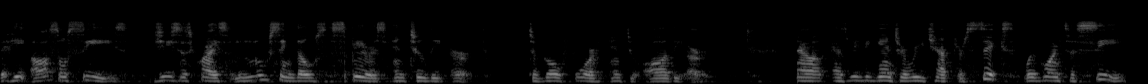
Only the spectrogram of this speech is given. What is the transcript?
that he also sees Jesus Christ loosing those spirits into the earth to go forth into all the earth. Now, as we begin to read chapter six, we're going to see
